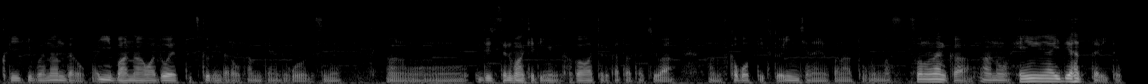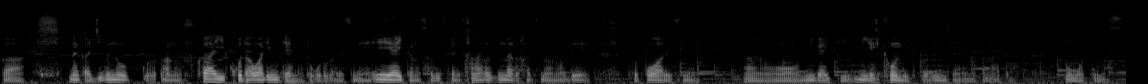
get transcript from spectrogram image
クリエイティブは何だろうかいいバナーはどうやって作るんだろうかみたいなところですね。あのデジタルマーケティングに関わってる方たちはあの深掘っていくといいんじゃないのかなと思います。そのなんかあの偏愛であったりとかなんか自分のあの深いこだわりみたいなところがですね AI との差別化に必ずなるはずなのでそこはですねあの磨いて磨き込んでいくといいんじゃないのかなと思ってます。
